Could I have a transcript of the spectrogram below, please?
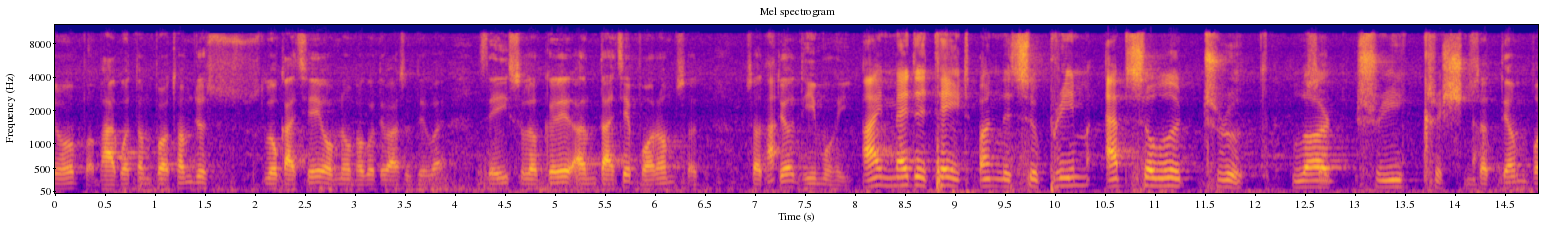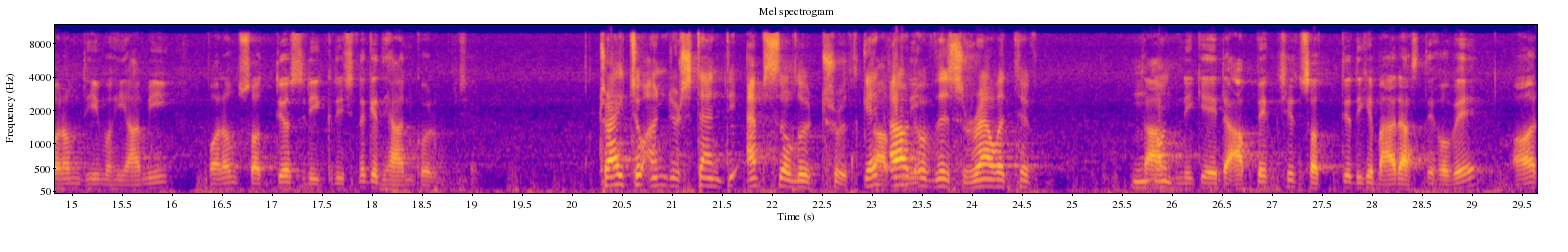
তো ভাগবতম প্রথম যে শ্লোক আছে ওম নমো ভগবতে বাসুদেবায় সেই শ্লোকের অন্ত আছে পরম সত- সত্য ধীমহি I meditate on the supreme absolute truth, Lord Sri Krishna. সত্যম পরম ধীমহি আমি পরম সত্য শ্রীকৃষ্ণকে ধ্যান করছি Try to understand the absolute truth. Get out of this relative. তা non- আপনি কি এটা আপেক্ষিত সত্য দিকে বাইরে আসতে হবে আর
